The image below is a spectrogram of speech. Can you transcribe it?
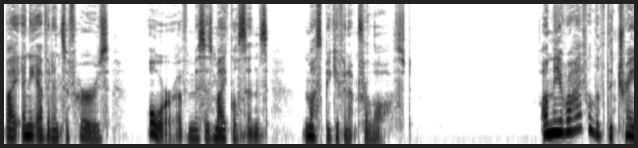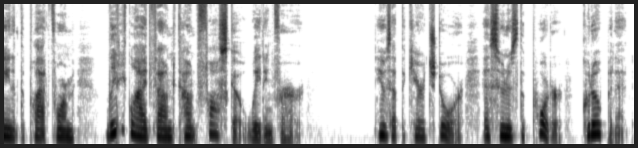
by any evidence of hers or of Mrs. Michelson's must be given up for lost. On the arrival of the train at the platform, Lady Glyde found Count Fosco waiting for her. He was at the carriage door as soon as the porter could open it.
